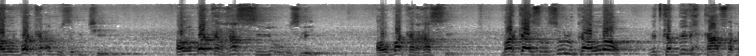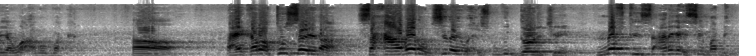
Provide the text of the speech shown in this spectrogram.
abubakar amuusan u jeedin. Abubakar ha siiyo uu isleeyahy abubakar ha siiyo markaas rasuulka allo midka bidix kaa fadhiya waa abubakar waxay kaloo tusaydaa saxaabadu siday wax iskugu doori jireen. Naftiisa aniga isi ma dhihin.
